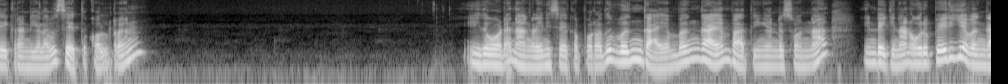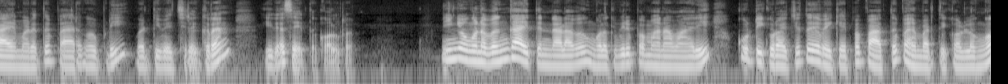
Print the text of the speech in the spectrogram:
தேக்கரண்டி அளவு சேர்த்துக்கொள்கிறேன் இதோட நாங்கள் இனி சேர்க்க போகிறது வெங்காயம். வெங்காயம் பார்த்தீங்கன்னு சொன்னால் இன்றைக்கு நான் ஒரு பெரிய வெங்காயம் எடுத்து பாருங்க இப்படி வெட்டி வச்சுருக்கிறேன். இதை சேர்த்துக்கொள்கிறேன் நீங்கள் உங்களோட வெங்காயத்தின் அளவு உங்களுக்கு விருப்பமான மாதிரி கூட்டி குறைச்சி தேவைக்கேற்ப பார்த்து பயன்படுத்தி கொள்ளுங்க.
